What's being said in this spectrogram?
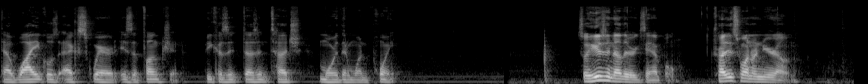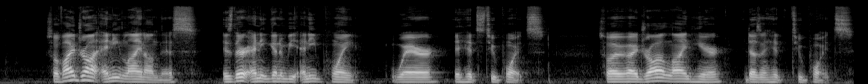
that y equals x squared is a function because it doesn't touch more than one point. So here's another example. Try this one on your own. So if I draw any line on this, is there any going to be any point where it hits two points? So if I draw a line here, it doesn't hit two points.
